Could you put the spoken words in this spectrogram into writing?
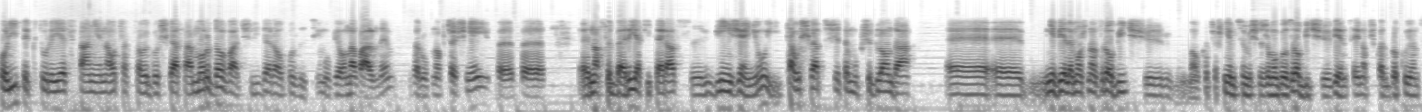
polityk, który jest w stanie na oczach całego świata mordować lidera opozycji, mówię o Nawalnym, zarówno wcześniej w, w, na Syberii, jak i teraz w więzieniu i cały świat się temu przygląda niewiele można zrobić, e, no, chociaż Niemcy myślę, że mogą zrobić więcej, na przykład blokując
